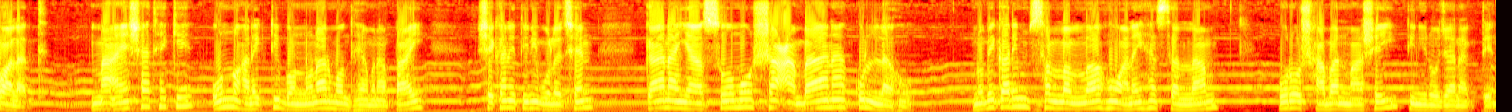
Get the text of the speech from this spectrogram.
কলাত। মা আয়েশা থেকে অন্য আরেকটি বর্ণনার মধ্যে আমরা পাই, সেখানে তিনি বলেছেন, কানা ইয়া সোমো শাবানা কুল্লাহু। নবী করিম সাল্লাল্লাহু আলাইহাসাল্লাম পুরো সাবান মাসেই তিনি রোজা রাখতেন।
